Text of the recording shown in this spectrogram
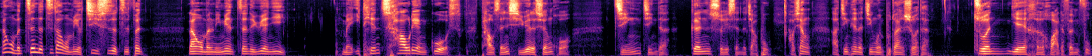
让我们真的知道我们有祭司的职分，让我们里面真的愿意每一天操练过讨神喜悦的生活，紧紧的跟随神的脚步。好像啊，今天的经文不断说的，尊耶和华的吩咐。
